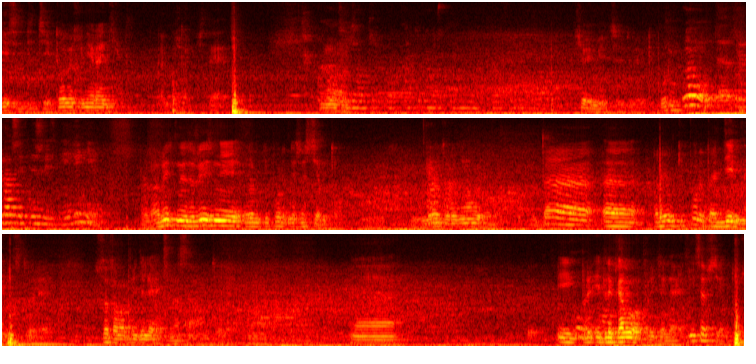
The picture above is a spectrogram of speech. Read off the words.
10 детей, то он их и не родит, как бы так считается. Вот. Что имеется в виду Ну, э, продолжительность жизни или нет? Продолжительность жизни Йом-Кипур не совсем то. Говорит, а это э, про Йом Кипур это отдельная история. Что там определяется на самом деле. Э, и, и для кого определяется? Не совсем тоже.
